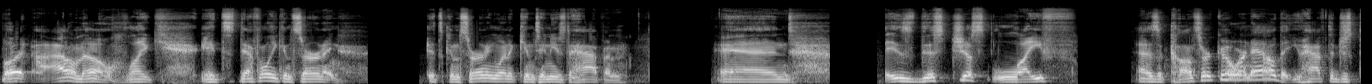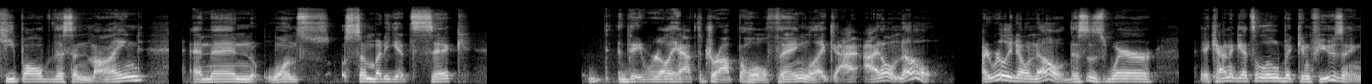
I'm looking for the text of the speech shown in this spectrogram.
But I don't know. Like, it's definitely concerning. It's concerning when it continues to happen. And is this just life as a concert goer now that you have to just keep all of this in mind? And then once somebody gets sick, they really have to drop the whole thing? Like, I, I don't know. I really don't know. This is where it kind of gets a little bit confusing.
